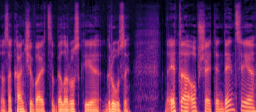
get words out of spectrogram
заканчиваются белорусские грузы. Это общая тенденция,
